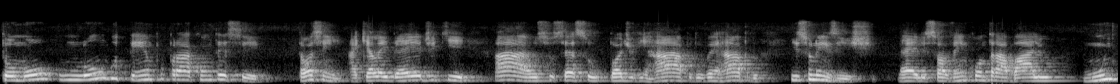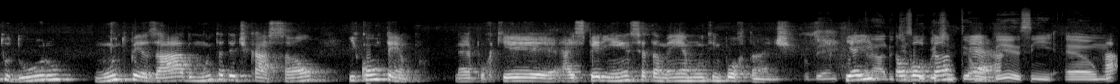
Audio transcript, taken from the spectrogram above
tomou um longo tempo para acontecer. Então, assim, aquela ideia de que ah, o sucesso pode vir rápido, vem rápido, isso não existe. Né? Ele só vem com trabalho muito duro, muito pesado, muita dedicação e com o tempo né? Porque a experiência também é muito importante. Bem, e aí, Renato, então voltando, te interromper, é, assim, é um, ah.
